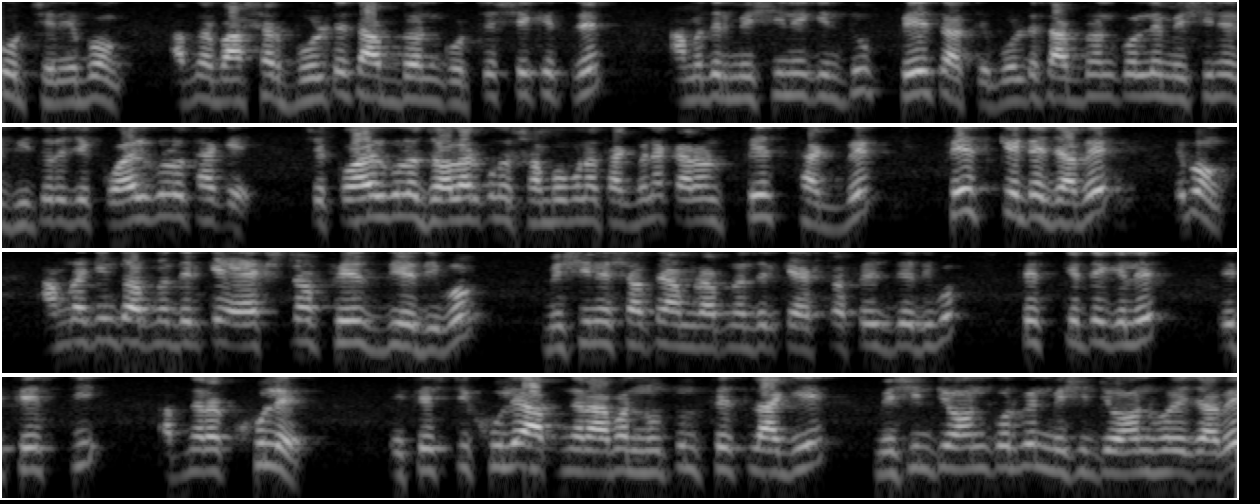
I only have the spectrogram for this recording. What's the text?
করছেন এবং আপনার বাসার ভোল্টেজ আপ ডাউন করছে, সেক্ষেত্রে আমাদের মেশিনে কিন্তু ফেস আছে। ভোল্টেজ আপ ডাউন করলে মেশিনের ভিতরে যে কয়েলগুলো থাকে, সে কয়েলগুলো জ্বলার কোনো সম্ভাবনা থাকবে না, কারণ ফেস থাকবে ফেস কেটে যাবে এবং আমরা কিন্তু আপনাদেরকে এক্সট্রা ফেস দিয়ে দিব। মেশিনের সাথে আমরা আপনাদেরকে এক্সট্রা ফেস দিয়ে দিব। ফেস কেটে গেলে এই ফেসটি আপনারা খুলে, এই ফেসটি খুলে আপনারা আবার নতুন ফেস লাগিয়ে মেশিনটি অন করবেন মেশিনটি অন হয়ে যাবে।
